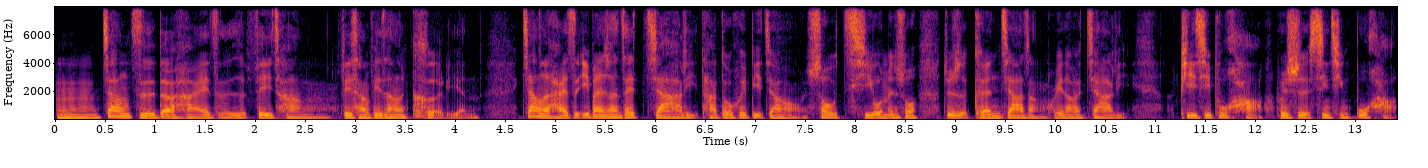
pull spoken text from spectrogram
嗯，这样子的孩子是非常非常非常的可怜。这样的孩子一般上在家里，他都会比较受气。我们说，就是可能家长回到家里。脾气不好，或者是心情不好，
